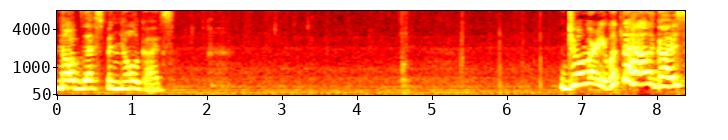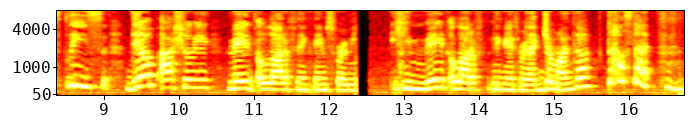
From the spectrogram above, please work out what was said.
No habla español, guys. Joe Marie, what the hell, guys? Please. Diop actually made a lot of nicknames for me. He made a lot of nicknames for me, like Jamantha. The hell's that?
